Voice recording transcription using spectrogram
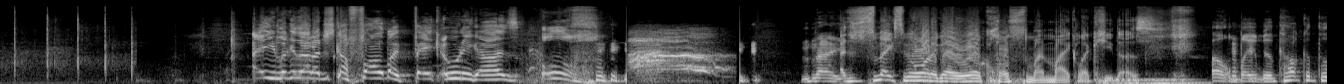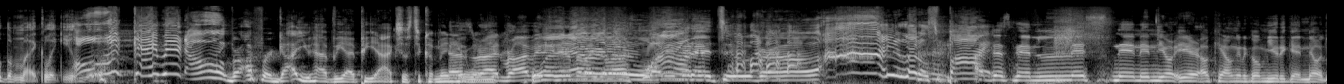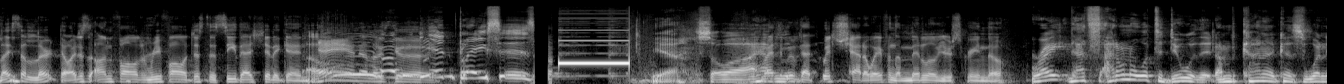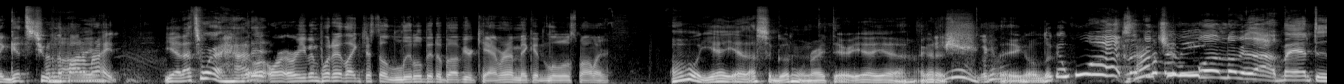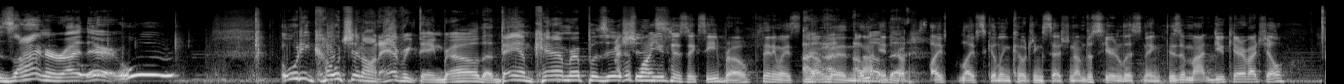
Hey, look at that! I just got followed by fake Uni, guys. Ugh. Nice. It just makes me want to go real close to my mic like he does. Oh, baby, talking to the mic like you. Oh, I came in. Oh, bro, I forgot you have VIP access to come in That's here. when right, you- bro. I've been in here for like the last you wanted minutes. to, bro. ah, you little spy. I just been listening in your ear. Okay, I'm gonna go mute again. No, nice alert though. I just unfollowed and refollowed just to see that shit again. Damn, that Oh, looks good. getting places. Yeah, so uh, I have had to move that Twitch chat away from the middle of your screen though. right. That's I don't know what to do with it. I'm kind of because when it gets too On high, the bottom right. Yeah, that's where I had Or, it. or, or even put it like just a little bit above your camera and make it a little smaller. Oh yeah, yeah, that's a good one right there. Yeah, yeah. I gotta. Yeah, sh- look at there you go. Look at what? Look at you! What? Look at that man, designer right there. Ooh. Udi coaching on everything, bro. The damn camera position. I just want you to succeed, bro. But anyways, I- am gonna I- not love interrupt that. this life life skilling coaching session. I'm just here listening. Does it mind? Do you care if I chill?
